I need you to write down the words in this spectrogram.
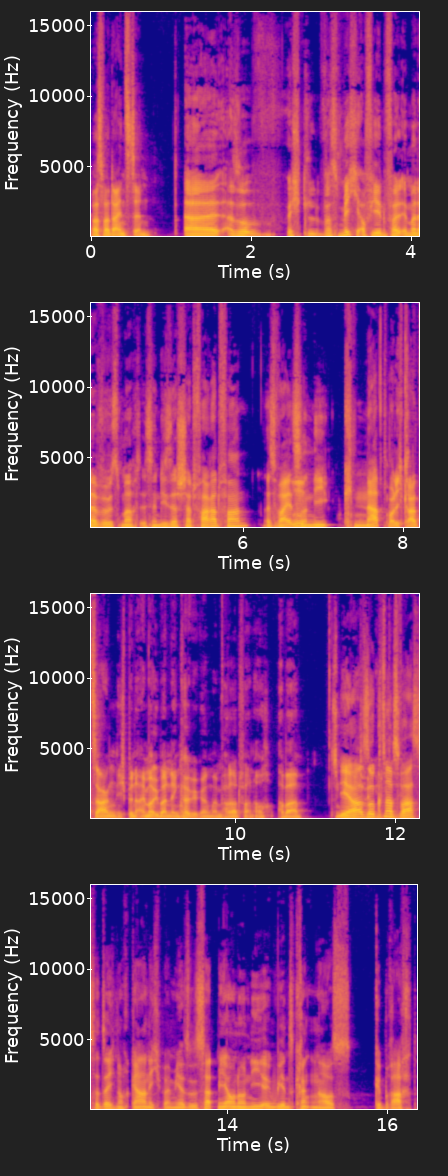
Was war deins denn? Äh, also, ich, was mich auf jeden Fall immer nervös macht, ist in dieser Stadt Fahrradfahren. Es war jetzt Hm. noch nie knapp. Wollte ich gerade sagen. Ich bin einmal über den Lenker gegangen beim Fahrradfahren auch. Aber Ja, so knapp war es tatsächlich noch gar nicht bei mir. Also, es hat mich auch noch nie irgendwie ins Krankenhaus gebracht.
